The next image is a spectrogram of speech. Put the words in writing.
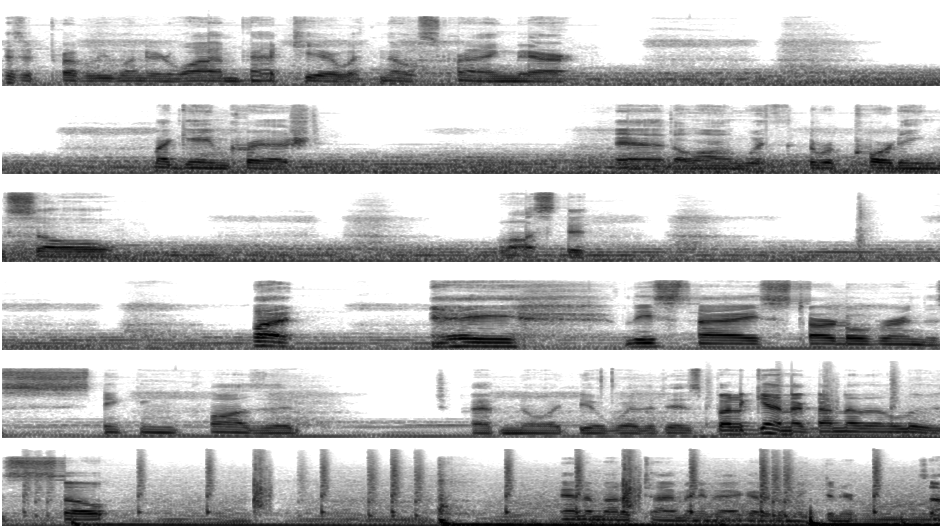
You guys are probably wondering why I'm back here with no scrying mirror. My game crashed. And along with the recording, so lost it. But hey, at least I start over in the stinking closet. Which I have no idea where that is. But again, I've got nothing to lose, so and I'm out of time anyway, I gotta go make dinner. So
